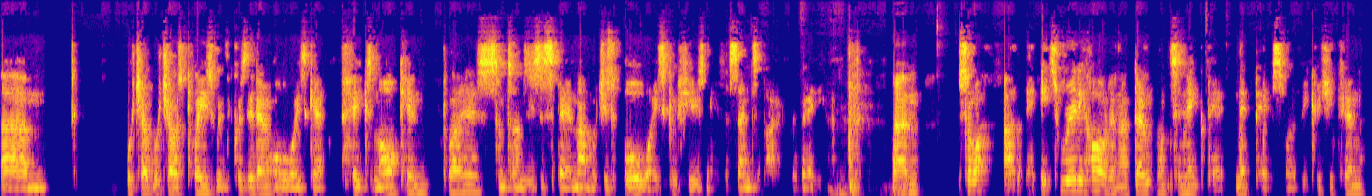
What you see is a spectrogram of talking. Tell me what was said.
um, which I, which I was pleased with because they don't always get Figs marking players. Sometimes he's a spare man, which is always confused me as a centre back for me. Um, so I, it's really hard, and I don't want to nitpick, nitpick, sorry, because you can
